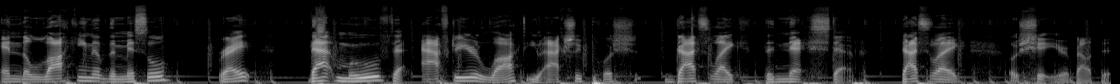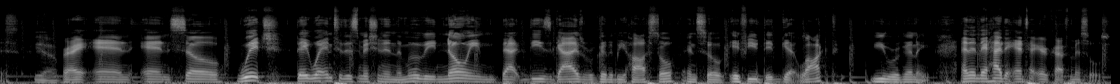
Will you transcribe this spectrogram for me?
and the locking of the missile, right? That move that after you're locked, you actually push. That's like the next step. That's like, oh shit, you're about this, yeah. right? And and so, which they went into this mission in the movie knowing that these guys were going to be hostile, and so if you did get locked, you were gonna. And then they had the anti-aircraft missiles,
